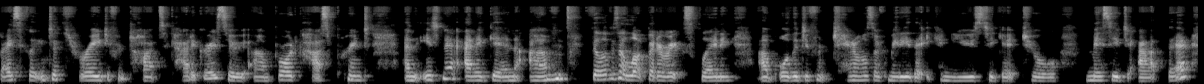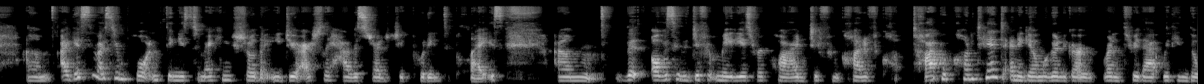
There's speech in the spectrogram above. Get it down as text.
basically into three different types of categories. So um, broadcast, print, and the internet. And again, um, Philip is a lot better at explaining um, all the different channels of media that you can use to get your message out there. Um, I guess the most important thing is to making sure that you do actually have a strategy put into place. Um, that obviously the different medias require different kind of co- type of content. And again, we're going to go run through that within the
